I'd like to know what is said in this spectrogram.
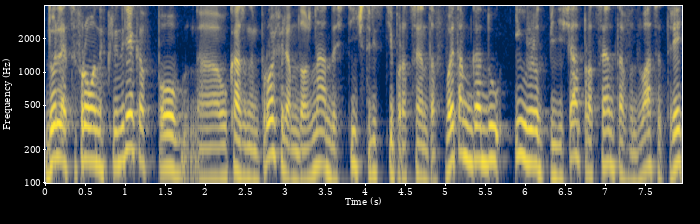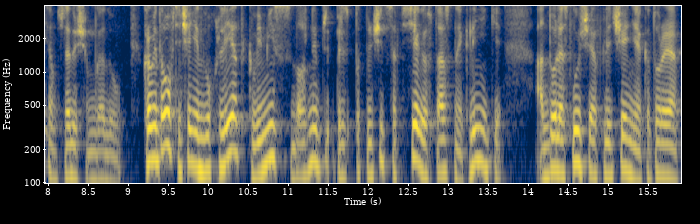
Доля оцифрованных клинреков по э, указанным профилям должна достичь 30% в этом году и уже 50% в 2023 в следующем году. Кроме того, в течение двух лет к ВИМИС должны подключиться все государственные клиники, а доля случаев лечения, которые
